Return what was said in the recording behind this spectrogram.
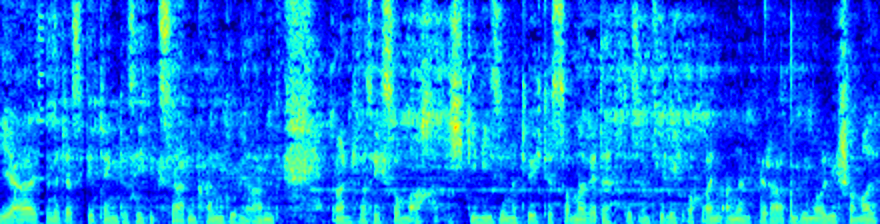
Ja, also nicht, dass ich denke, dass ich nichts sagen kann. Guten Abend. Und was ich so mache, ich genieße natürlich das Sommerwetter. Das empfehle ich auch allen anderen Piraten wie neulich schon mal.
